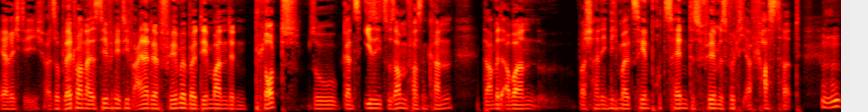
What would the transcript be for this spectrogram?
Ja, richtig. Also Blade Runner ist definitiv einer der Filme, bei dem man den Plot so ganz easy zusammenfassen kann, damit aber wahrscheinlich nicht mal 10% des Filmes wirklich erfasst hat. Mhm.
